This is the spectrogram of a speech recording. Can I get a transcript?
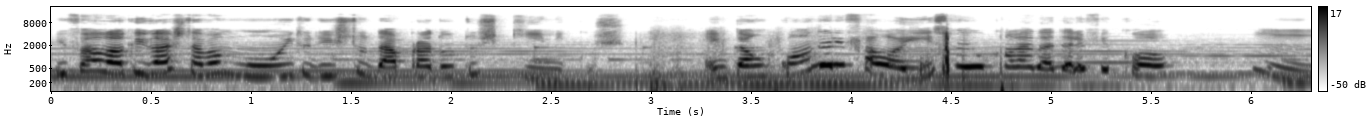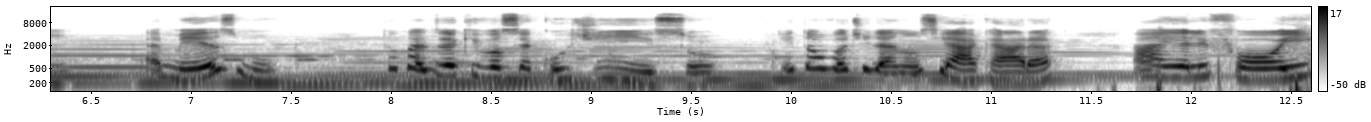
e falou que gostava muito de estudar produtos químicos. Então, quando ele falou isso, o colega dele ficou: Hum, é mesmo? Então quer dizer que você curte isso? Então vou te denunciar, cara. Aí ele foi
